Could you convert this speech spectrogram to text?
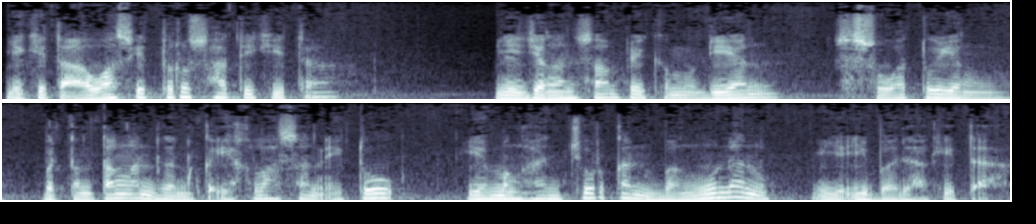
ya kita awasi terus hati kita ya jangan sampai kemudian sesuatu yang bertentangan dengan keikhlasan itu ya menghancurkan bangunan ya ibadah kita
